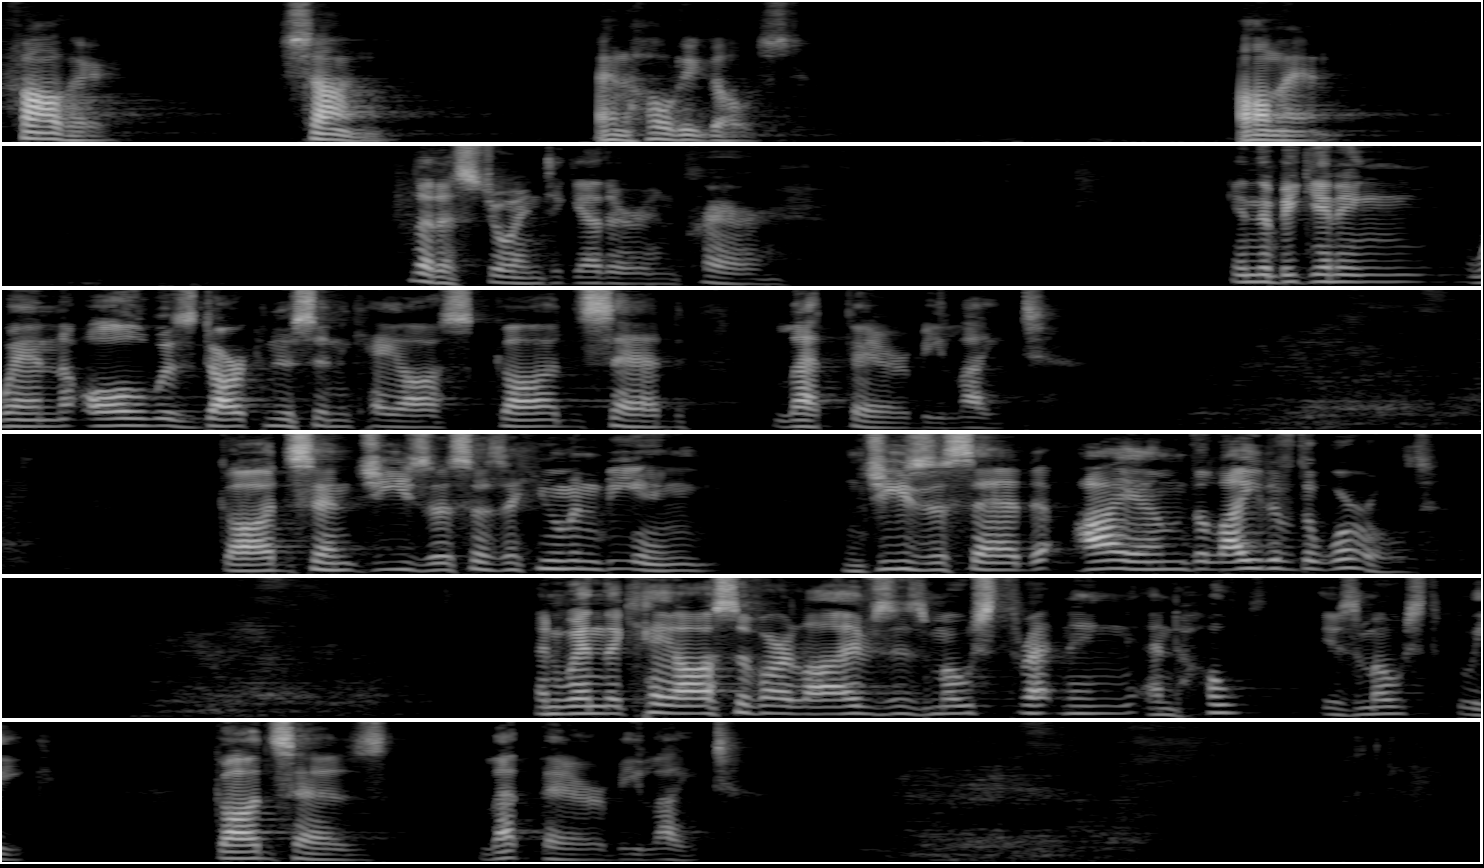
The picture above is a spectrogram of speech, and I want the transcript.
Father, Son, and Holy Ghost. Amen. Let us join together in prayer. In the beginning, when all was darkness and chaos, God said, Let there be light. God sent Jesus as a human being, and Jesus said, I am the light of the world. And when the chaos of our lives is most threatening and hope is most bleak, God says, Let there be light.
